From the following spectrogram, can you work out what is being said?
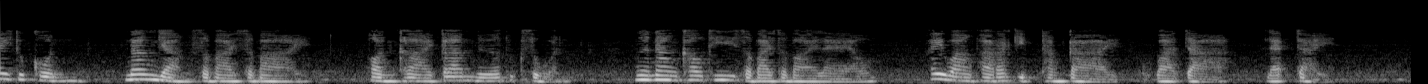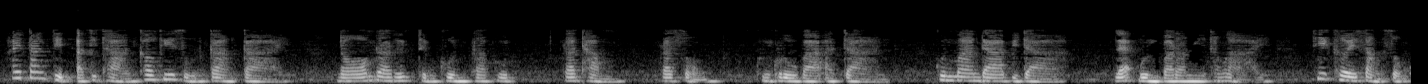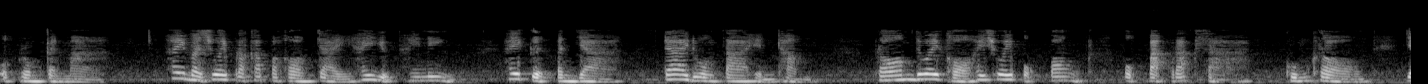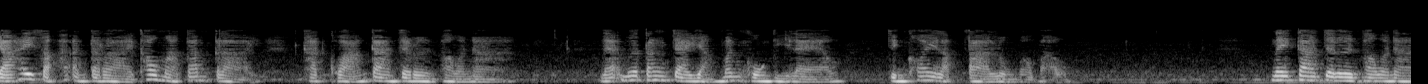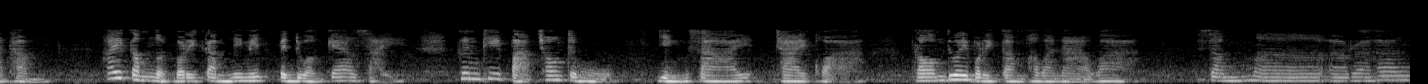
ให้ทุกคนนั่งอย่างสบายสบายๆผ่อนคลายกล้ามเนื้อทุกส่วน เมื่อนั่งเข้าที่สบายสบายๆแล้ว ให้วางภารกิจทางกาย วาจา และใจ ให้ตั้งจิตอธิษฐานเข้าที่ศูนย์กลางกาย น้อมระลึกถึงคุณพระพุทธ พระธรรม พระสงฆ์คุณครูบาอาจารย์ คุณมารดาบิดา และบุญบารมีทั้งหลายที่เคยสั่งสมอบรมกันมา ให้มาช่วยประคับประคองใจให้หยุดให้นิ่ง ให้เกิดปัญญา ได้ดวงตาเห็นธรรม พร้อมด้วยขอให้ช่วยปกป้อง ปกปักรักษา คุ้มครอง อย่าให้สัพพอันตรายเข้ามากล้ำกลาย ขัดขวางการเจริญภาวนา และเมื่อตั้งใจอย่างมั่นคงดีแล้ว จึงค่อยหลับตาลงเบาๆ ในการเจริญภาวนาธรรม ให้กำหนดบริกรรมนิมิตเป็นดวงแก้วใส ขึ้นที่ปากช่องจมูก หญิงซ้าย ชายขวา พร้อมด้วยบริกรรมภาวนาว่า สัมมาอรหัง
